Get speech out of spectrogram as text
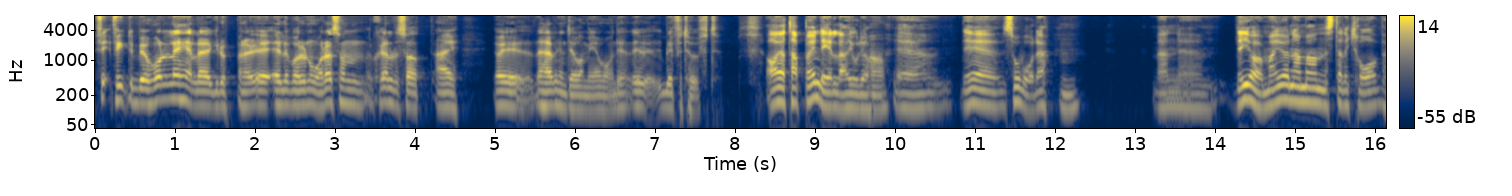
F- Fick du behålla hela gruppen eller- var det några som själv sa att nej, jag är, det här vill inte jag vara med om, det, det blir för tufft? Ja, jag tappade en del där gjorde jag. Eh, det, så var det. Mm. Men eh, det gör man ju när man ställer krav.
